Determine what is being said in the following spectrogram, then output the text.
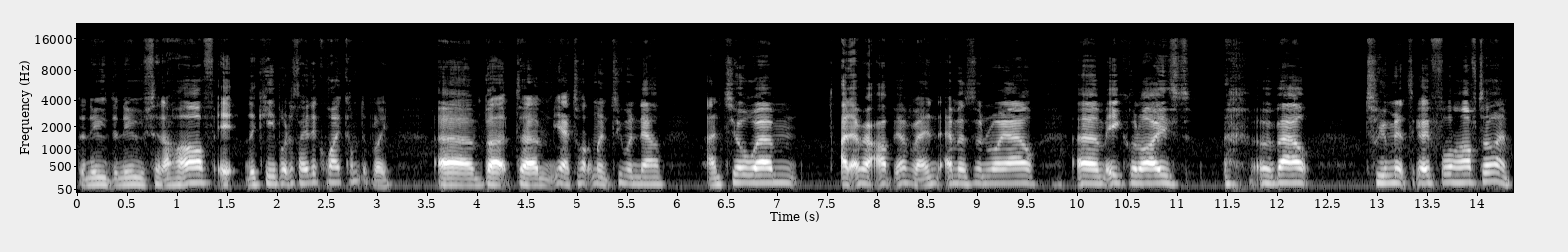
the new the new centre half, it the keeper decided quite comfortably. Um, but um, yeah, Tottenham went two one down until um, at the other end, Emerson Royal um, equalised about two minutes ago for half time.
